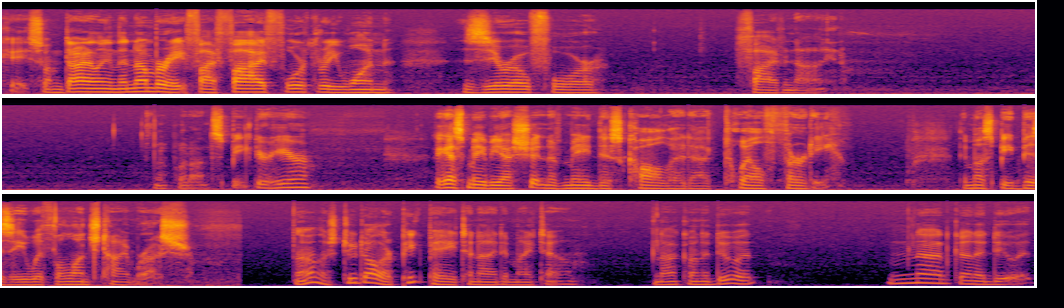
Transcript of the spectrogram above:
Okay, so I'm dialing the number 855 431 0459. I'll put on speaker here. I guess maybe I shouldn't have made this call at uh, 12:30. They must be busy with the lunchtime rush. Oh, there's $2 peak pay tonight in my town. Not going to do it. Not going to do it.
